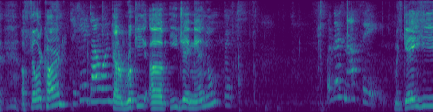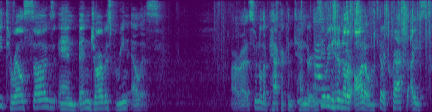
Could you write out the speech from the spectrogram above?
a filler card. Take that one. Got a rookie of EJ Manuel, Thanks. But there's nothing. McGahee, Terrell Suggs, and Ben Jarvis, Green Ellis. All right, let's do another pack of contenders. Let's see if we can hit another auto. It's got a cracked ice.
